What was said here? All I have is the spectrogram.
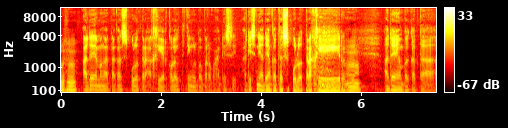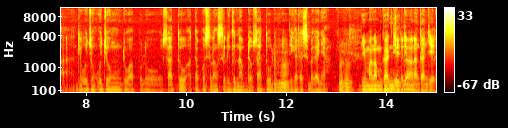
Mhm. Ada yang mengatakan 10 terakhir. Kalau kita tengok beberapa hadis, hadis ni ada yang kata 10 terakhir. Ada yang berkata di ujung-ujung 21 ataupun selang-seling genap 21, 23 dan sebagainya. Di malam Di, ganjil di lah. malam ganjil.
